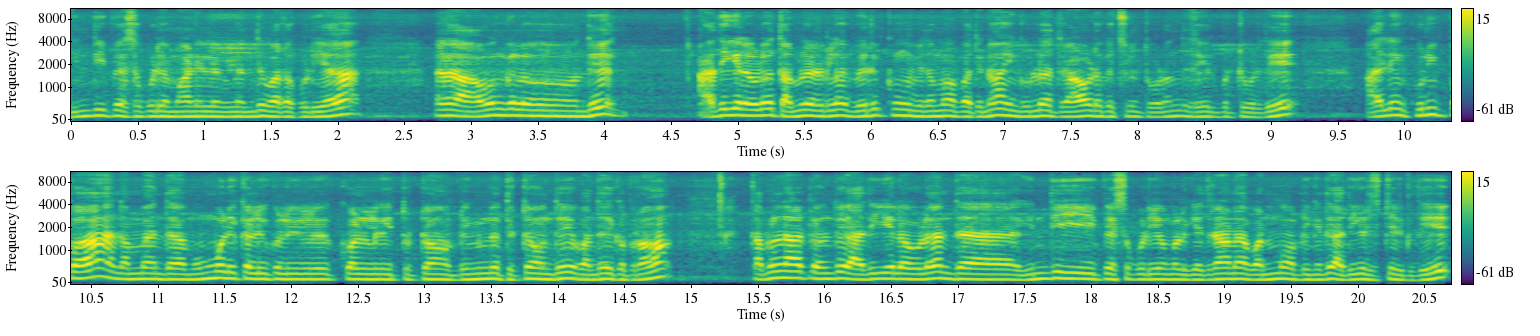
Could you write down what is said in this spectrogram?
ஹிந்தி பேசக்கூடிய மாநிலங்கள்லேருந்து வரக்கூடிய அவங்களும் வந்து அதிக அளவில் தமிழர்கள்லாம் வெறுக்கும் விதமாக பார்த்திங்கன்னா இங்கே உள்ள திராவிட கட்சிகள் தொடர்ந்து செயல்பட்டு வருது. அதுலேயும் குறிப்பாக நம்ம இந்த மும்மொழி கல்விக் கொள்கை கொள்கை திட்டம் அப்படிங்கிற திட்டம் வந்து வந்ததுக்கப்புறம் தமிழ்நாட்டில் வந்து அதிக அளவில் இந்த ஹிந்தி பேசக்கூடியவங்களுக்கு எதிரான வன்மம் அப்படிங்கிறது அதிகரிச்சுட்டே இருக்குது.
